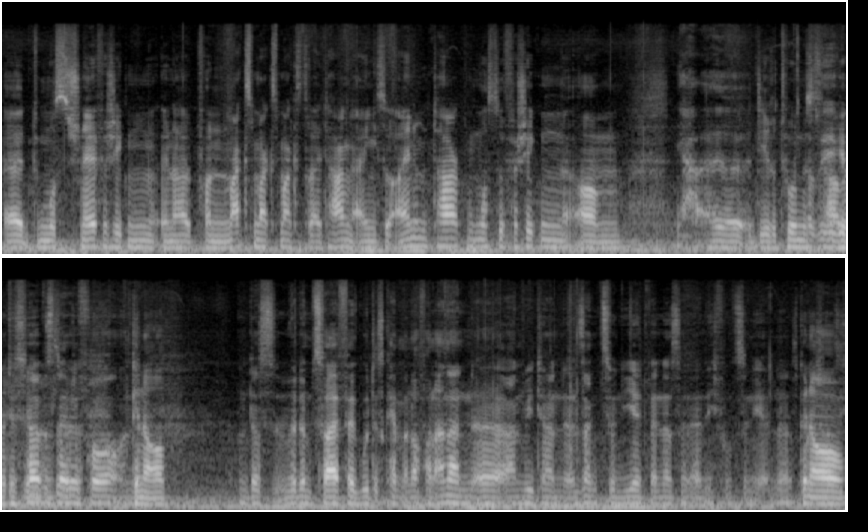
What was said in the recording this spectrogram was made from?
äh, du musst schnell verschicken innerhalb von max, max, max drei Tagen, eigentlich so einem Tag musst du verschicken. Ähm, ja, äh, die Retouren müssen Also werden und so Service-Level weiter. vor Genau. Und das wird im Zweifel, gut, das kennt man auch von anderen äh, Anbietern, äh, sanktioniert, wenn das dann nicht funktioniert. Ne? Das Genau.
